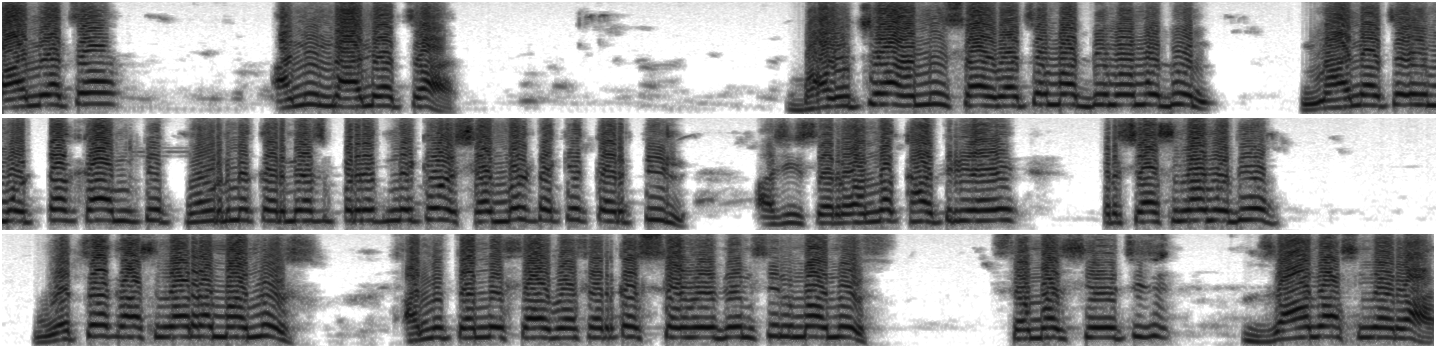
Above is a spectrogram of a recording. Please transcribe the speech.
पाण्याचा आणि नाल्याचा भाऊच्या आणि साहेबाच्या माध्यमामधून नाल्याचंही मोठं काम ते पूर्ण करण्याचा प्रयत्न किंवा शंभर टक्के करतील अशी सर्वांना खात्री आहे. प्रशासनामध्ये वचक असणारा माणूस आणि त्यांना साहेबासारखा संवेदनशील माणूस समाजसेवेची जाण असणारा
